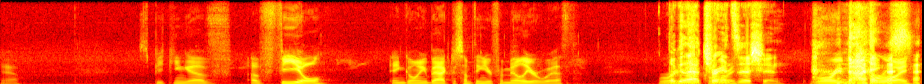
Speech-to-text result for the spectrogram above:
Yeah. Speaking of of feel and going back to something you're familiar with. Rory Look at that transition. Rory McIlroy.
